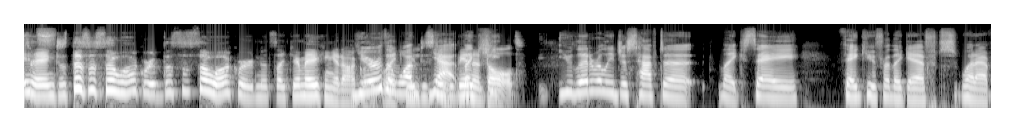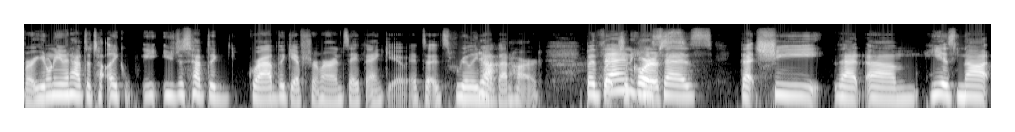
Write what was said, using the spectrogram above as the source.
saying just this is so awkward. This is so awkward, and it's like you're making it awkward. You're the Like, one- You just yeah, need to be an like, he- adult. you literally just have to like say thank you for the gift, whatever. You don't even have to talk. Like you just have to grab the gift from her and say thank you. It's it's really Yeah. not that hard. But Which, then of he says that she that um he is not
